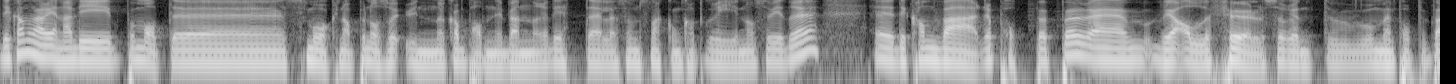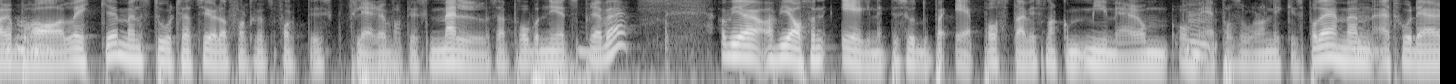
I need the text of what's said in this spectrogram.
Det kan være en av de på en måte småknappene også under kampanjebanneret ditt, eller som snakker om kategorien osv. Eh, Det kan være pop-uper. eh, Vi har alle følelser rundt om en pop-up er bra eller ikke, men stort sett så gjør det at folk, faktisk, flere faktisk melder seg på nyhetsbrevet. Og vi har, vi har også en egen episode på e-post der vi snakker mye mer om, om Mm. e-post og hvordan lykkes på det. Men jeg tror det er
